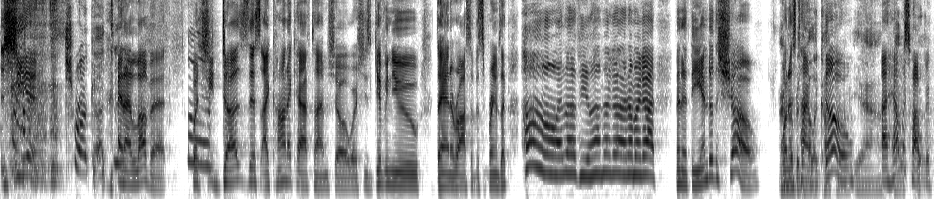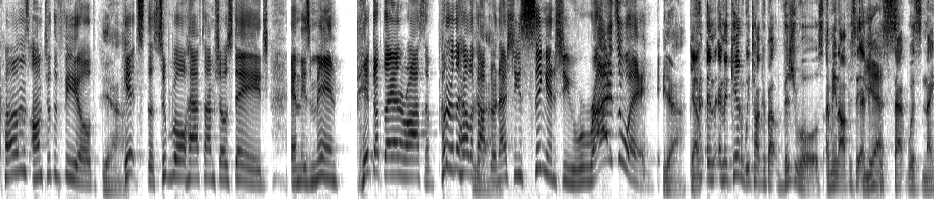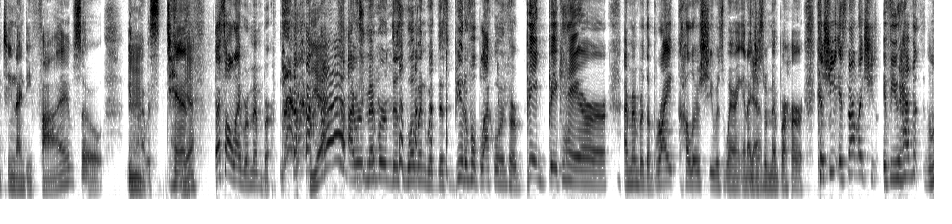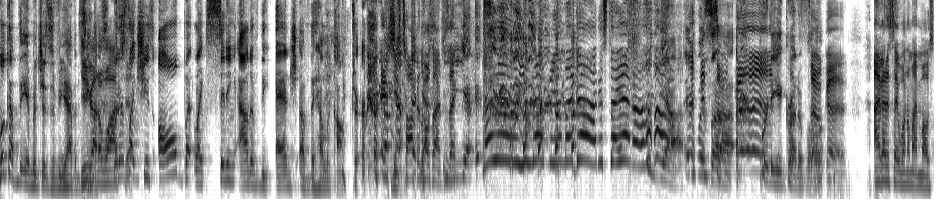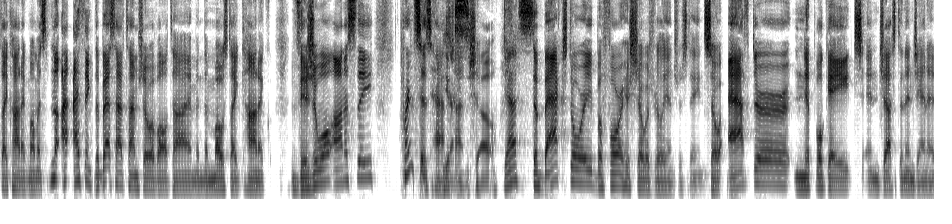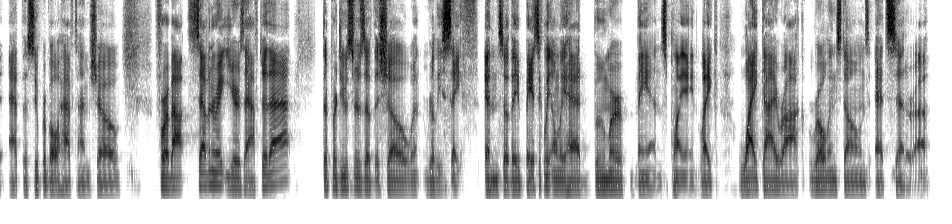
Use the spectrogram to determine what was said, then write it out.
she is, Drunk auntie. and I love it. But she does this iconic halftime show where she's giving you Diana Ross of the Supremes, like, "Oh, I love you. Oh my god. Oh my god." Then at the end of the show, when it's time to go. Yeah, a helicopter cool. comes onto the field, Yeah. hits the Super Bowl halftime show stage, and these men pick up Diana Ross and put her in the helicopter. Yeah. And as she's singing, she rides away. Yeah. Yep. And and again, we talk about visuals. I mean, obviously, I think Yes. this that was 1995. So, you know, mm. I was 10. Yeah. That's all I remember. Yeah. I remember this woman with this beautiful black woman with her big, big hair. I remember the bright colors she was wearing, and I Yeah. just remember her because she. It's not like she. If you haven't look up the images, if you haven't, You seen gotta it. watch But it's it. like she's all but like sitting out of the edge of the helicopter. And she's talking the whole time. She's like, yeah, Hello, you love me. Oh my God, it's Diana. yeah, it was It's so uh, good. pretty incredible. So good. I got to say, one of my most iconic moments. No, I, I think the best halftime show of all time and the most iconic visual, honestly, Prince's halftime Yes. show. yes. The backstory before his show was really interesting. So after Nipplegate and Justin and Janet at the Super Bowl halftime show, for about seven or eight years after that, the producers of the show went really safe. And so they basically only had boomer bands playing, like White Guy Rock, Rolling Stones, etc.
